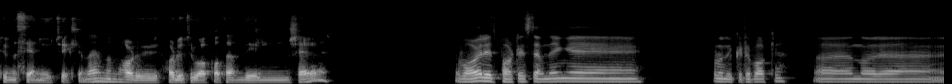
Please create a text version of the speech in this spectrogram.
kunne se en utvikling der. Men har du, har du troa på at den dealen skjer, eller? Det var jo litt partystemning for noen uker tilbake, uh, når uh,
